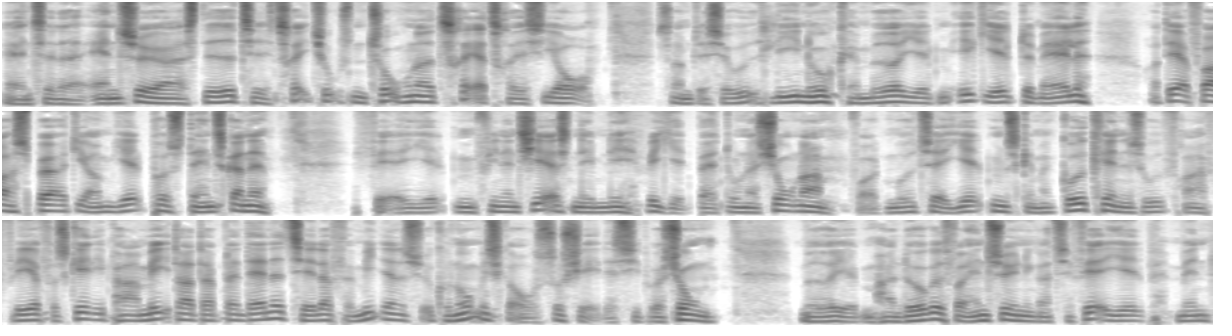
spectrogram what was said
Antallet af ansøgere er steget til 3.263 i år. Som det ser ud lige nu, kan Møderhjælpen ikke hjælpe dem alle, og derfor spørger de om hjælp hos danskerne. Feriehjælpen finansieres nemlig ved hjælp af donationer. For at modtage hjælpen skal man godkendes ud fra flere forskellige parametre, der blandt andet tæller familiernes økonomiske og sociale situation. Møderhjælpen har lukket for ansøgninger til feriehjælp, men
